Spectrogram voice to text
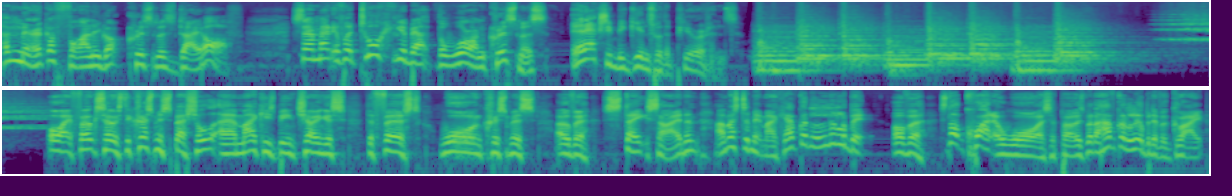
America finally got Christmas Day off. So, mate, if we're talking about the war on Christmas, it actually begins with the Puritans. All right, folks, so it's the Christmas special. Uh, Mikey's been showing us the first war on Christmas over stateside. And I must admit, Mikey, I've got a little bit of a. It's not quite a war, I suppose, but I have got a little bit of a gripe.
